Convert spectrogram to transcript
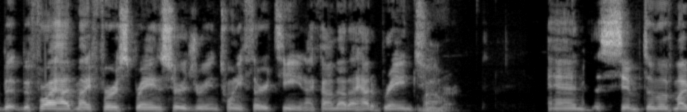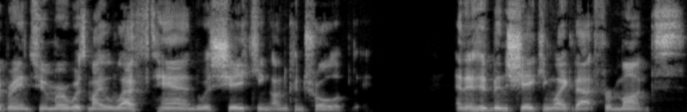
b- before I had my first brain surgery in 2013, I found out I had a brain Wow. tumor. And the symptom of my brain tumor was my left hand was shaking uncontrollably. and it had been shaking like that for months.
